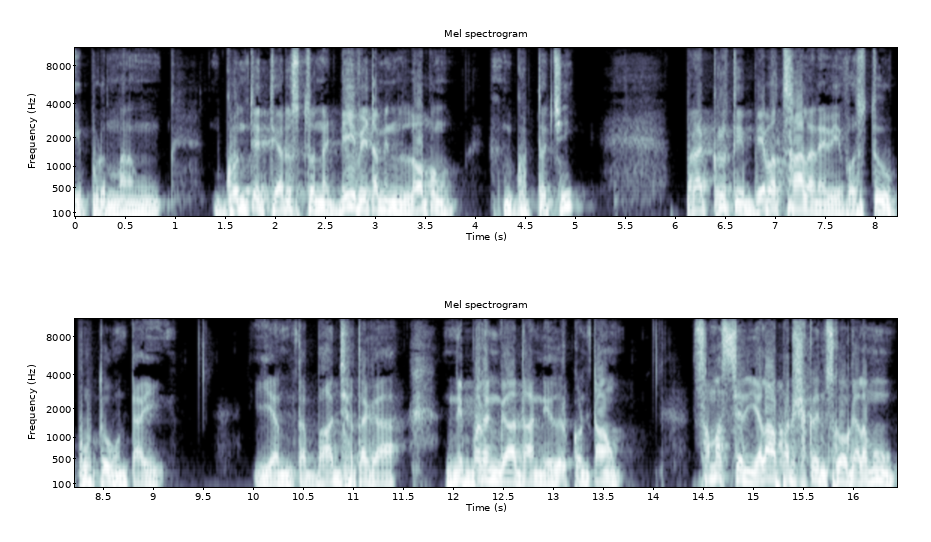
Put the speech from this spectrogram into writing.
ఇప్పుడు మనం గొంతెత్తి అరుస్తున్న డి విటమిన్ లోపం గుర్తొచ్చి ప్రకృతి బీభత్సాలనేవి వస్తూ పోతూ ఉంటాయి. ఎంత బాధ్యతగా నిబ్బరంగా దాన్ని ఎదుర్కొంటాం సమస్యను ఎలా పరిష్కరించుకోగలము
